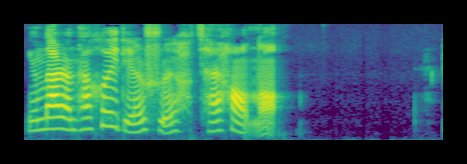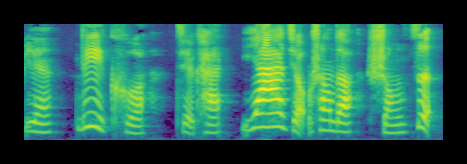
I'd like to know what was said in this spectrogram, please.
应当让它喝一点水才好呢。便立刻解开鸭脚上的绳子，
